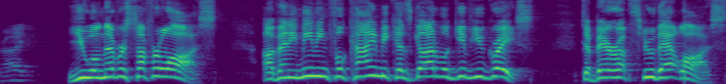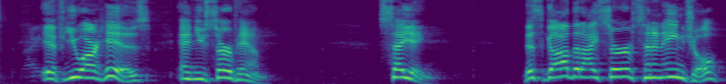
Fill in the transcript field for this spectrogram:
Right. You will never suffer loss of any meaningful kind because God will give you grace to bear up through that loss right. if you are His and you serve Him. Saying, This God that I serve sent an angel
